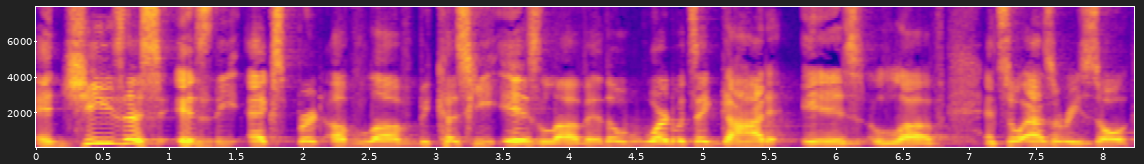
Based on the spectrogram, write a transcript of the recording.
And Jesus is the expert of love because he is love. The word would say God is love. And so as a result,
